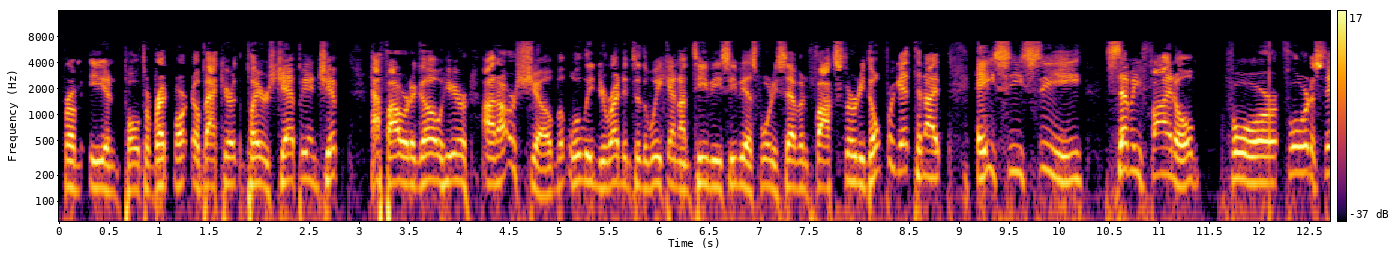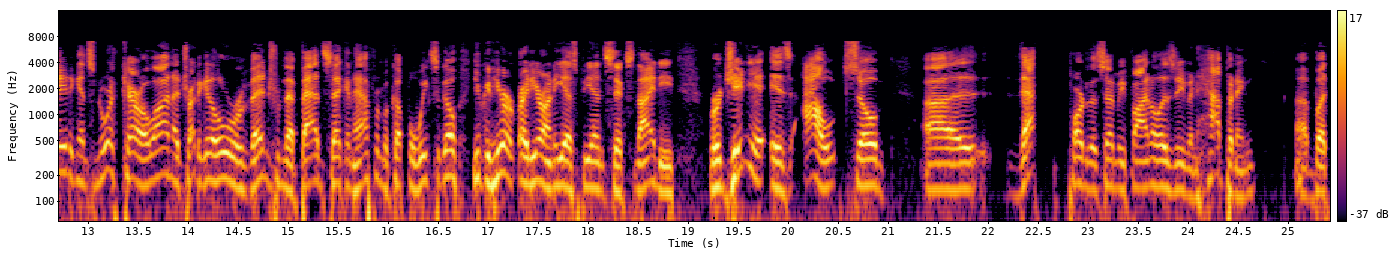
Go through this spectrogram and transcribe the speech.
from Ian Poulter. Brent Martineau back here at the Players Championship. Half hour to go here on our show, but we'll lead you right into the weekend on TV, CBS 47, Fox 30. Don't forget tonight, ACC semifinal for Florida State against North Carolina. Tried to get a little revenge from that bad second half from a couple weeks ago. You can hear it right here on ESPN 690. Virginia is out, so uh, that part of the semifinal isn't even happening. Uh, but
